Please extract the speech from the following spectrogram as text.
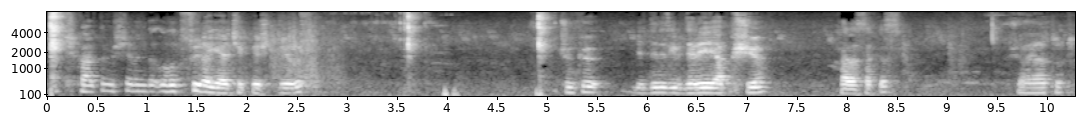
Çıkartım işlemini de ılık suyla gerçekleştiriyoruz. Çünkü bildiğiniz gibi dereye yapışıyor kara sakız. Şu ayağı tut.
